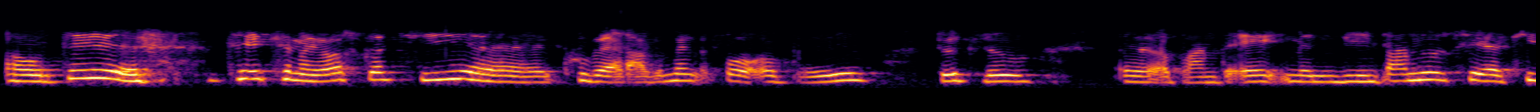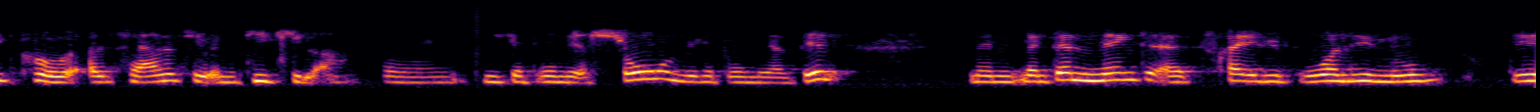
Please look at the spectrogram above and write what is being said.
Og det, det kan man jo også godt sige uh, kunne være et argument for at bruge dødt ved øh, og brænde det af, men vi er bare nødt til at kigge på alternative energikilder. Øh, vi kan bruge mere sol, vi kan bruge mere vind, men, men den mængde af træ, vi bruger lige nu, det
